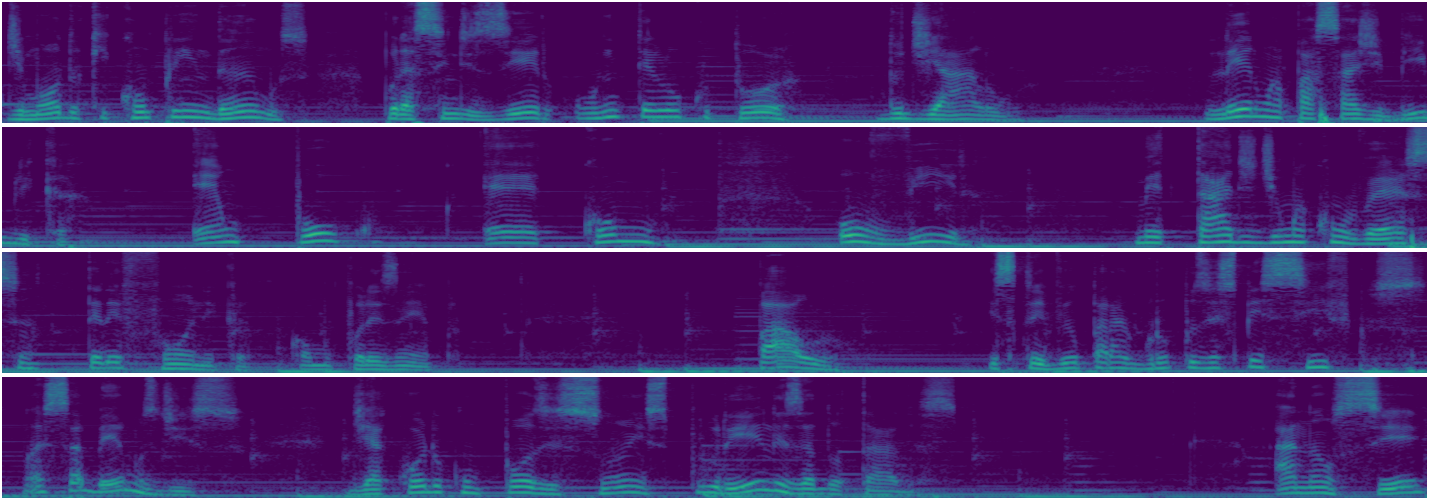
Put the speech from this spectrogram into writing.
de modo que compreendamos, por assim dizer, o interlocutor do diálogo. Ler uma passagem bíblica é um pouco é como ouvir metade de uma conversa telefônica, como por exemplo, Paulo escreveu para grupos específicos. Nós sabemos disso, de acordo com posições por eles adotadas. A não ser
